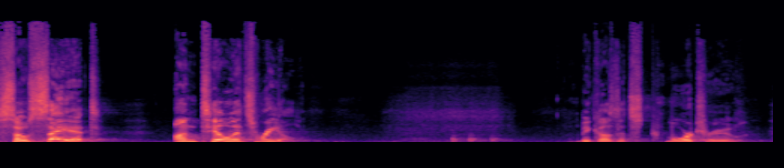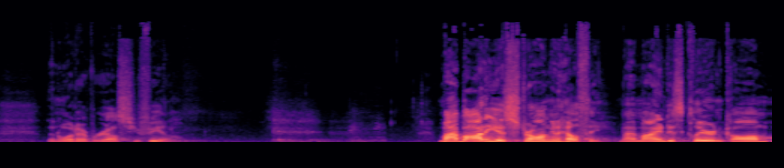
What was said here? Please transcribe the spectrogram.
So say it until it's real. Because it's more true than whatever else you feel. My body is strong and healthy. My mind is clear and calm.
